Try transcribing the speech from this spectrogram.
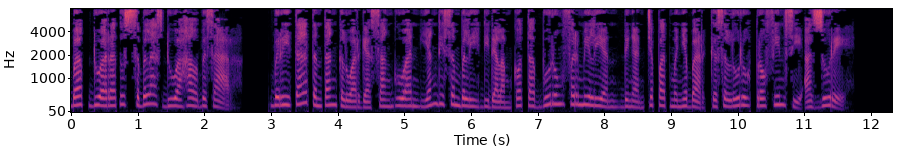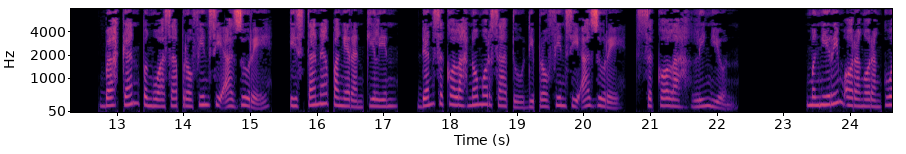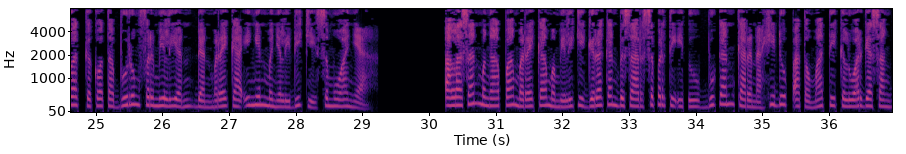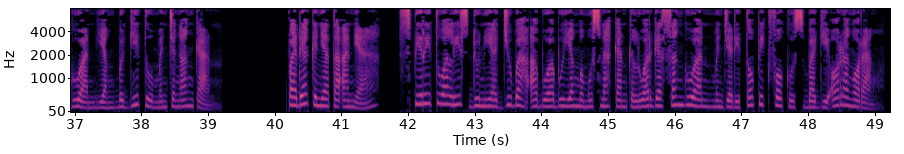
Bab 211 Dua hal besar. Berita tentang keluarga Sangguan yang disembelih di dalam kota burung Vermilion dengan cepat menyebar ke seluruh provinsi Azure. Bahkan penguasa provinsi Azure, Istana Pangeran Kilin, dan sekolah nomor satu di provinsi Azure, Sekolah Lingyun. Mengirim orang-orang kuat ke kota burung Vermilion dan mereka ingin menyelidiki semuanya. Alasan mengapa mereka memiliki gerakan besar seperti itu bukan karena hidup atau mati keluarga Sangguan yang begitu mencengangkan. Pada kenyataannya, spiritualis dunia jubah abu-abu yang memusnahkan keluarga Sangguan menjadi topik fokus bagi orang-orang.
